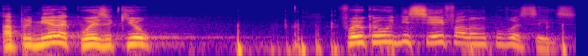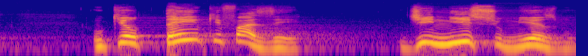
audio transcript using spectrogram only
a primeira coisa que eu. Foi o que eu iniciei falando com vocês. O que eu tenho que fazer, de início mesmo,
